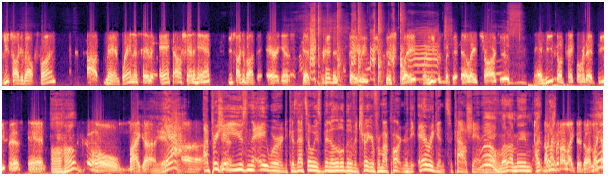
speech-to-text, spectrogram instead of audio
you talk about fun. Uh, man, Brandon Staley and Kyle Shanahan. You talk about the arrogance that Brandon Staley displayed when he was with the LA Chargers, and he's going to take over that defense. And Uh huh. oh my God, Yeah. uh, I appreciate yeah. you using the A word because that's always been a little bit of a trigger for my partner, the arrogance of Kyle Shanahan. well, but I mean, I, but I mean, I- but I like that though. Like, Yeah,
